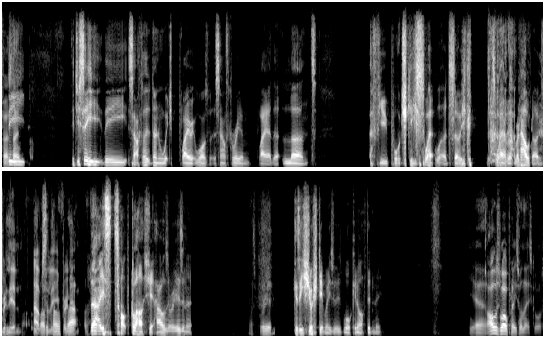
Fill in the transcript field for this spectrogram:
the name. did you see the South? I don't know which player it was, but the South Korean player that learnt a few Portuguese swear words so he could swear at Ronaldo. Brilliant. A lot of Absolutely brilliant. That. That is top class shithousery, isn't it? That's brilliant. Because he shushed him when he was walking off, didn't he? Yeah, I was well pleased when they scored.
